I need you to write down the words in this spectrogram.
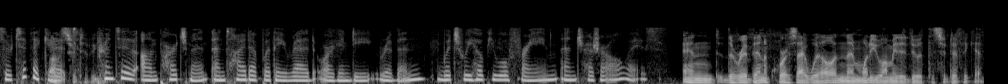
certificate, Oh, certificate. printed on parchment and tied up with a red organdy ribbon, which we hope you will frame and treasure always. And the ribbon, of course, I will. And then what do you want me to do with the certificate?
